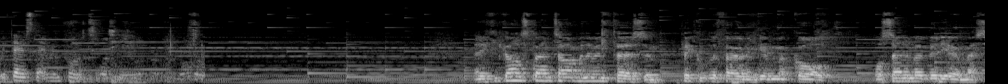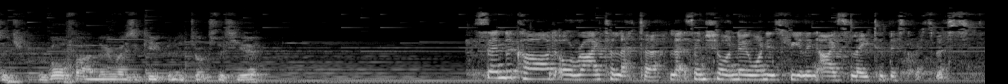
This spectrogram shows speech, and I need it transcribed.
with those that are important to you. And if you can't spend time with them in person, pick up the phone and give them a call or send them a video message. We've all found new ways of keeping in touch this year. Send a card or write a letter. Let's ensure no one is feeling isolated this Christmas.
